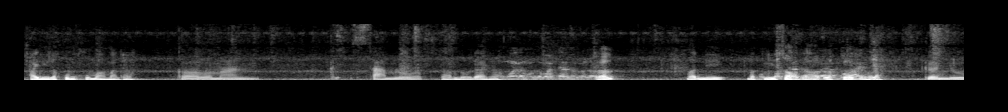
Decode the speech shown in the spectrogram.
ไฟล์นี้เราคุมคุมมาประมาณเท่าไหร่ก็ประมาณสามโลครับสามโลได้เนอะแล้ววันนี้เมื่อกี้สอบแล้วเราเกินอยู่เท่าไหร่เกินอยู่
